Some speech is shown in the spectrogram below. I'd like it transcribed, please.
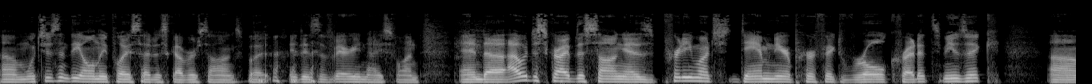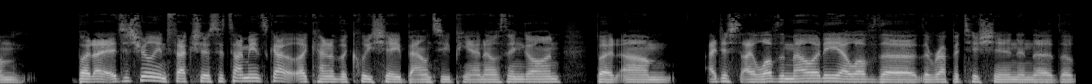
um, which isn't the only place I discover songs, but it is a very nice one. And uh, I would describe this song as pretty much damn near perfect roll credits music. Um, but uh, it's just really infectious. It's, I mean, it's got like kind of the cliche bouncy piano thing going, but, um, I just, I love the melody. I love the, the repetition and the, the,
